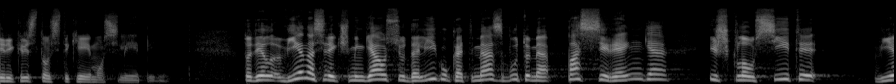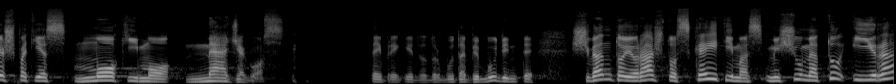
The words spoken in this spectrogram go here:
ir į Kristaus tikėjimo slėpinį. Todėl vienas reikšmingiausių dalykų, kad mes būtume pasirengę išklausyti viešpaties mokymo medžiagos. Taip reikėtų turbūt apibūdinti. Šventojo rašto skaitimas mišių metu yra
